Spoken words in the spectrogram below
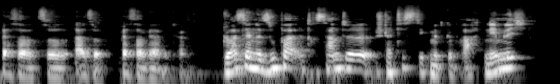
besser zu, also besser werden können. Du hast ja eine super interessante Statistik mitgebracht, nämlich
